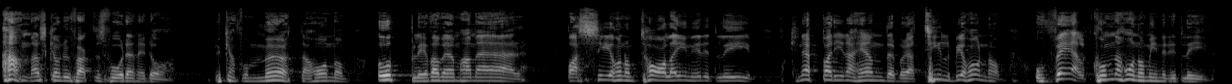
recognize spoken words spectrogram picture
Annars kan du faktiskt få den idag. Du kan få möta honom, uppleva vem han är. Bara se honom tala in i ditt liv. Få knäppa dina händer, börja tillbe honom och välkomna honom in i ditt liv.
